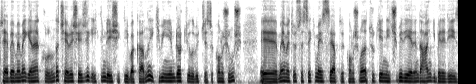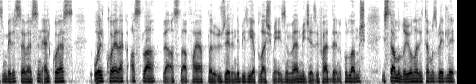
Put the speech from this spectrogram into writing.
TBMM Genel Kurulu'nda Çevre Şehircilik İklim Değişikliği Bakanlığı 2024 yılı bütçesi konuşulmuş. E, Mehmet Özsesek mecliste yaptığı konuşmada Türkiye'nin hiçbir yerinde hangi belediye izin verirse versin el koyar, el koyarak asla ve asla fay hatları üzerinde bir yapılaşmaya izin vermeyeceğiz ifadelerini kullanmış. İstanbul'da yol haritamız belli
